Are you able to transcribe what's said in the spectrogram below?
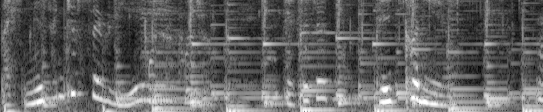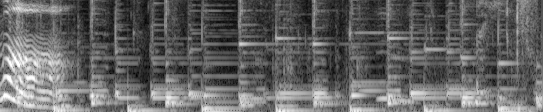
맛있는 삼겹살 위에 짜자잔 베이컨이에요. 우와 맛있어.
